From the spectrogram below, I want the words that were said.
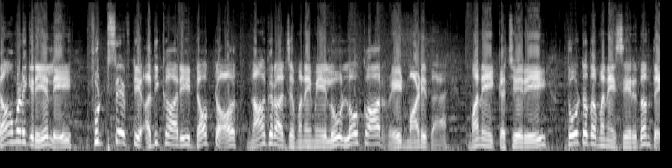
ದಾವಣಗೆರೆಯಲ್ಲಿ ಫುಡ್ ಸೇಫ್ಟಿ ಅಧಿಕಾರಿ ಡಾಕ್ಟರ್ ನಾಗರಾಜ ಮನೆ ಮೇಲೂ ಲೋಕಾರ್ ರೇಡ್ ಮಾಡಿದ. ಮನೆ ಕಚೇರಿ, ತೋಟದ ಮನೆ ಸೇರಿದಂತೆ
